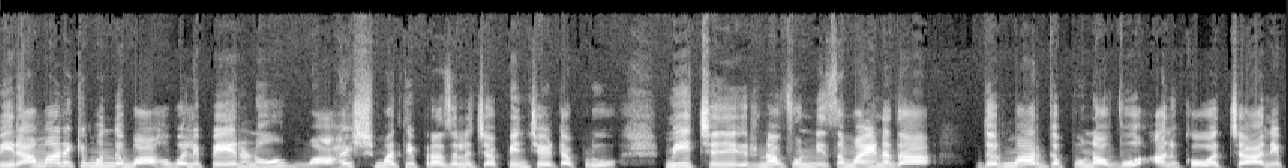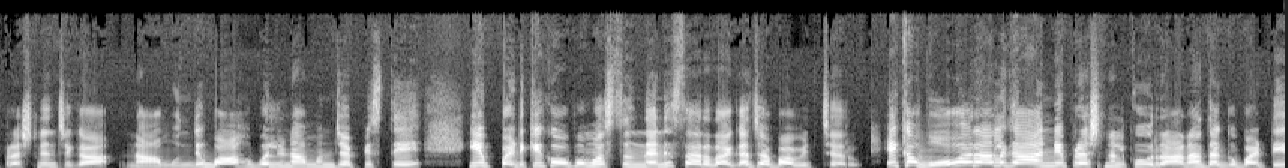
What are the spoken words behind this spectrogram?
విరామానికి ముందు బాహుబలి పేరును మాహిష్మతి ప్రజలు జపించేటప్పుడు మీ చిరునవ్వు నిజమైనదా? దుర్మార్గపు నవ్వు అనుకోవచ్చా అని ప్రశ్నించగా నా ముందు బాహుబలి నామం జపిస్తే ఇప్పటికీ కోపం వస్తుందని సరదాగా జవాబిచ్చారు. ఇక ఓవరాల్గా అన్ని ప్రశ్నలకు రాణా దగ్గుబాటి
